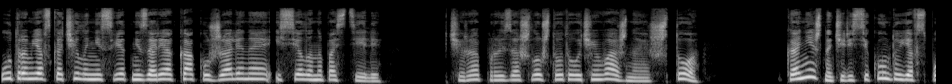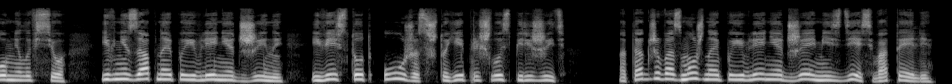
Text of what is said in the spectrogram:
Утром я вскочила ни свет ни заря, как ужаленная, и села на постели — Вчера произошло что-то очень важное. Что? Конечно, через секунду я вспомнила все, и внезапное появление Джины, и весь тот ужас, что ей пришлось пережить, а также возможное появление Джейми здесь, в отеле.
